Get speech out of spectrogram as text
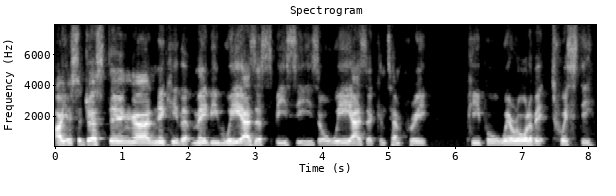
are you suggesting, uh, Nicci, that maybe we as a species or we as a contemporary people, we're all a bit twisty?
